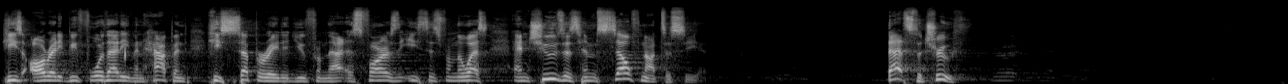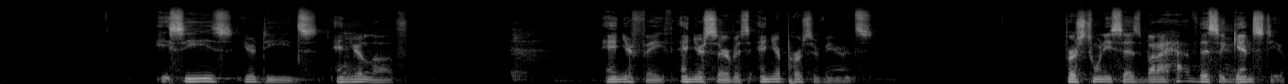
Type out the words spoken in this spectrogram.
He's already, before that even happened, He separated you from that as far as the East is from the West and chooses Himself not to see it. That's the truth. He sees your deeds and your love and your faith and your service and your perseverance. Verse 20 says, But I have this against you.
